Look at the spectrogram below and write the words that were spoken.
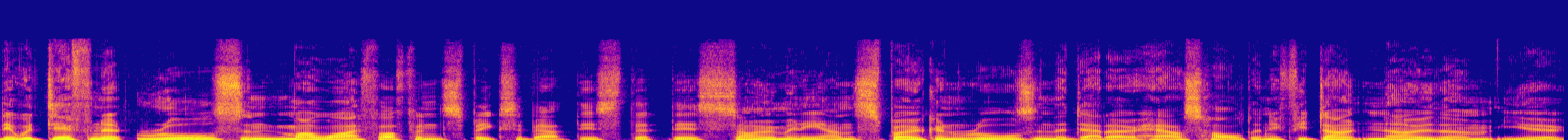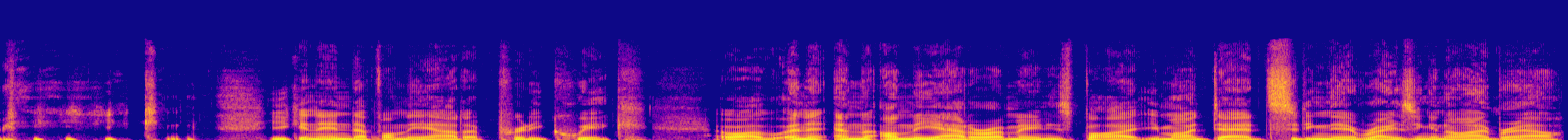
There were definite rules, and my wife often speaks about this that there's so many unspoken rules in the Daddo household, and if you don't know them, you you can you can end up on the outer pretty quick. and, and on the outer, I mean, is by my dad sitting there raising an eyebrow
